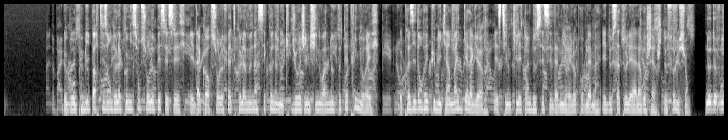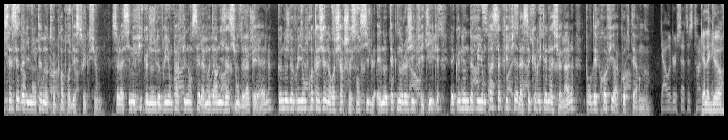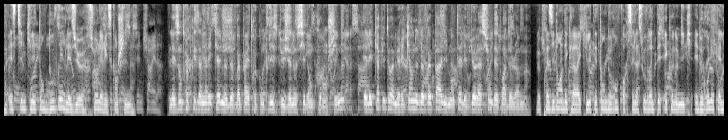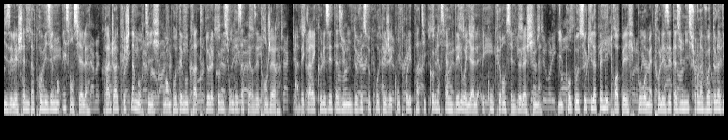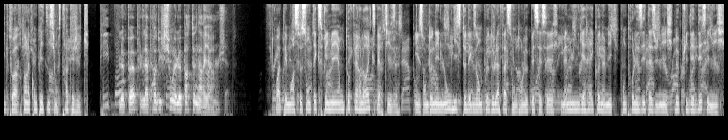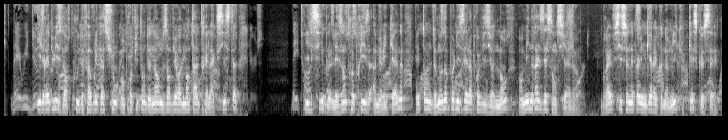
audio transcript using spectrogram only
Le groupe bipartisan de la Commission sur le PCC est d'accord sur le fait que la menace économique du régime chinois ne peut être ignorée. Le président républicain Mike Gallagher estime qu'il est temps de cesser d'admirer le problème et de s'atteler à la recherche de solutions. Nous devons cesser d'alimenter notre propre destruction. Cela signifie que nous ne devrions pas financer la modernisation de l'APL, que nous devrions protéger nos recherches sensibles et nos technologies critiques, et que nous ne devrions pas sacrifier la sécurité nationale pour des profits à court terme. Gallagher estime qu'il est temps d'ouvrir les yeux sur les risques en Chine. Les entreprises américaines ne devraient pas être complices du génocide en cours en Chine, et les capitaux américains ne devraient pas alimenter les violations des droits de l'homme. Le président a déclaré qu'il était temps de renforcer la souveraineté économique et de relocaliser les chaînes d'approvisionnement approvisionnement essentiel. Raja Krishnamurti, membre démocrate de la Commission des Affaires étrangères, a déclaré que les États-Unis devaient se protéger contre les pratiques commerciales déloyales et concurrentielles de la Chine. Il propose ce qu'il appelle les 3 P pour remettre les États-Unis sur la voie de la victoire dans la compétition stratégique. Le peuple, la production et le partenariat. Trois témoins se sont exprimés et ont offert leur expertise. Ils ont donné une longue liste d'exemples de la façon dont le PCC mène une guerre économique contre les États-Unis depuis des décennies. Ils réduisent leurs coûts de fabrication en profitant de normes environnementales très laxistes. Ils ciblent les entreprises américaines et tentent de monopoliser l'approvisionnement en minerais essentiels. Bref, si ce n'est pas une guerre économique, qu'est-ce que c'est?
